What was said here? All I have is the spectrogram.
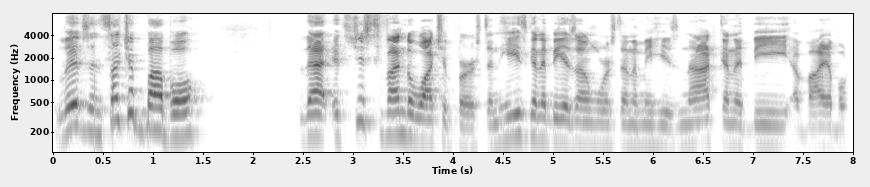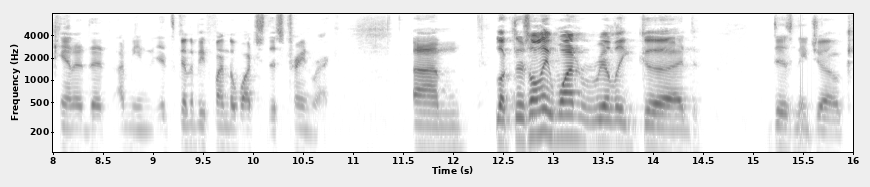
lives in such a bubble that it's just fun to watch it burst. And he's going to be his own worst enemy. He's not going to be a viable candidate. I mean, it's going to be fun to watch this train wreck. Um, look, there's only one really good Disney joke,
